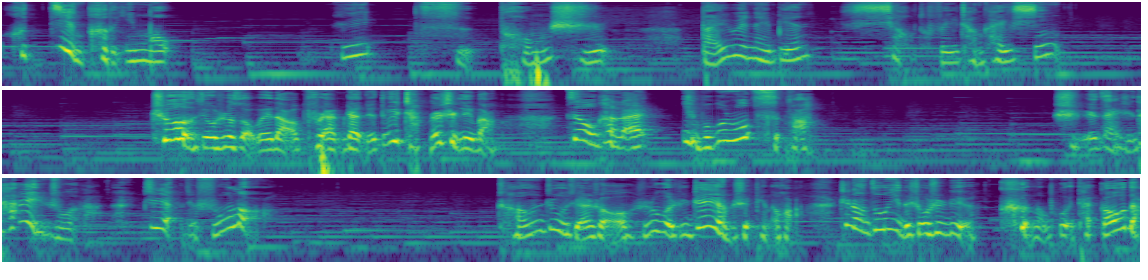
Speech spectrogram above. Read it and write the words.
和剑客的阴谋。与此同时，白月那边笑得非常开心。这就是所谓的 Prime 战队队长的实力吧？在我看来，也不过如此嘛。实在是太弱了，这样就输了。常驻选手如果是这样的水平的话，这档综艺的收视率可能不会太高的。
